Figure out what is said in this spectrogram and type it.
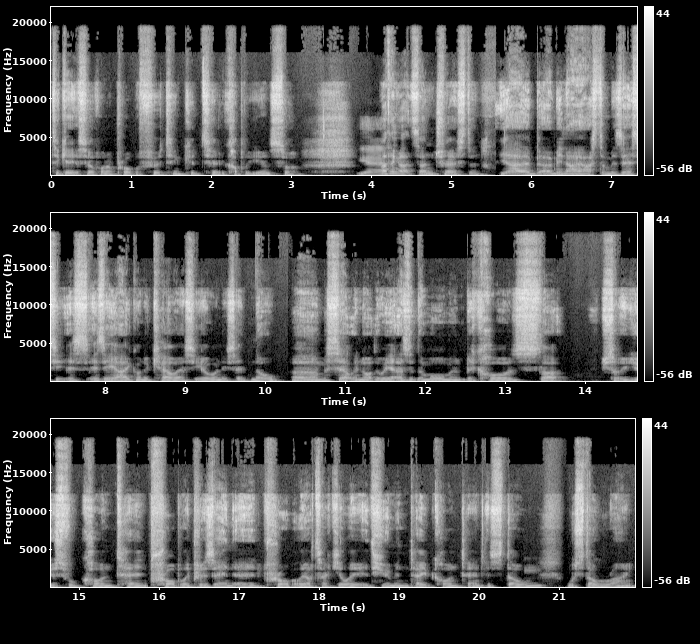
to get yourself on a proper footing could take a couple of years. So, Yeah. I think that's interesting. Yeah, I, mean, I asked him, is, SEO, is, is AI going to kill SEO? And he said, no. Um, certainly not the way it is at the moment because that sort of useful content, properly presented, properly articulated, human type content is still, will still rank.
